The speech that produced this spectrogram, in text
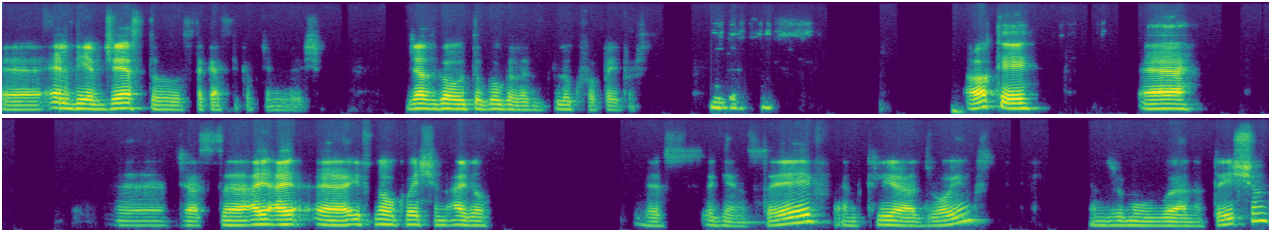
uh, LBFGS to stochastic optimization. Just go to Google and look for papers. Okay. Okay. Uh, uh, Just, uh, I, I, uh, if no question, I will yes, again, save and clear drawings and remove annotation.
